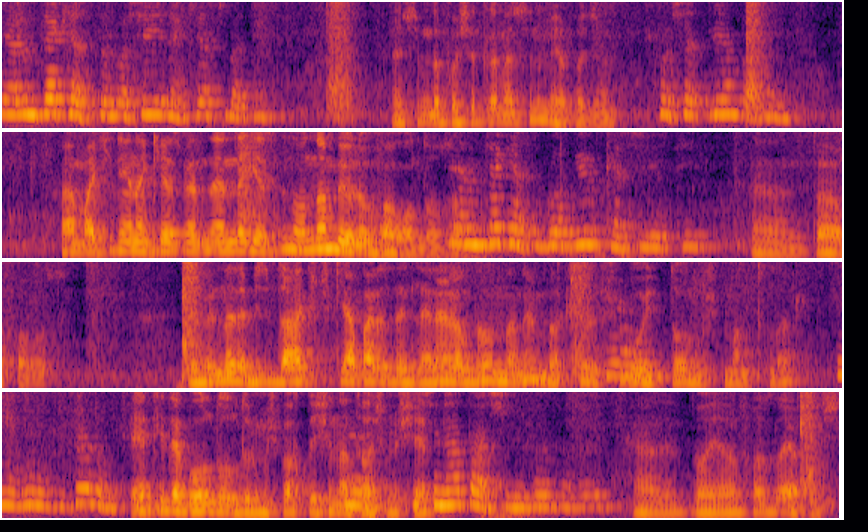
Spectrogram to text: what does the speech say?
Elimde kestim, o şeyine kesmedim. Ben şimdi poşetlemesini mi yapacaksın? Poşetleyeyim bakayım. Ha makineyle kesmedin, elinde kestin. Ondan böyle ufak oldu o zaman. Elimde kestim, bu büyük kesiyor diye. He, daha ufak olsun. Öbürüne de biz daha küçük yaparız dediler herhalde ondan değil mi? Bak şu, şu Evet. boyutta olmuş mantılar. Hı hı, güzel oldu. Eti de bol doldurmuş bak dışına Evet, taşmış hep. Dışına taşıyor. baba. He, bayağı fazla yapmış.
